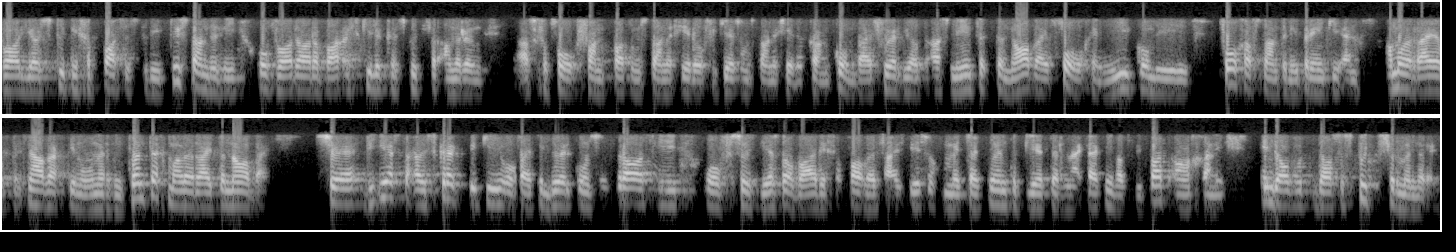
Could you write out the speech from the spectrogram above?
waar jou spoed nie gepas is vir die toestande nie of waar daar 'n baie skielike spoedverandering as gevolg van padomstandighede of verkeersomstandighede kan kom. Byvoorbeeld as mense te naby volg en hier kom die volgafstand in die prentjie in. Almal ry op 'n snelweg teen 120, maar hulle ry te naby. So die eerste ou skrik bietjie of hy verloor konsentrasie of soos deesdae waar die geval is, hy is besig om met sy foon te peter en hy kyk nie wat op die pad aangaan nie en daar word daar's 'n spoedvermindering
